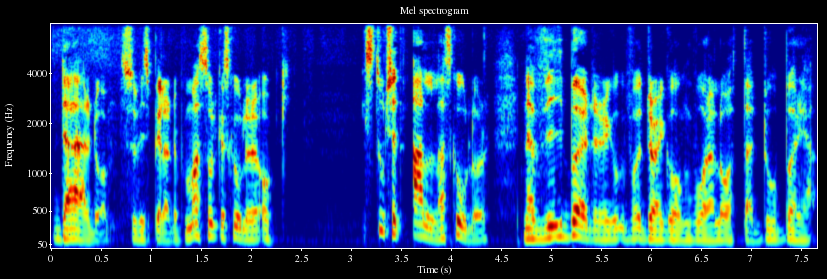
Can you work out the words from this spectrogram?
där då. Så vi spelade på massa olika skolor och i stort sett alla skolor, när vi började dra igång våra låtar, då började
